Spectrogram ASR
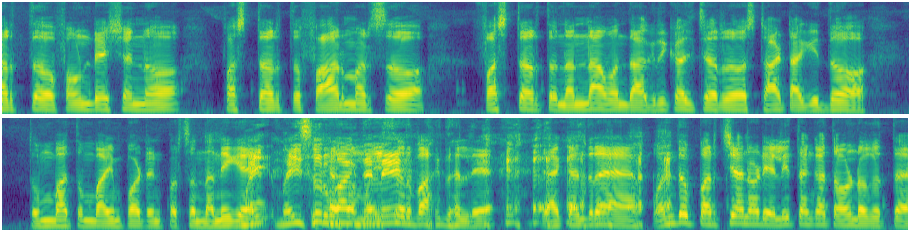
earth foundation first earth farmers first earth ನನ್ನ ಒಂದು ಅಗ್ರಿಕಲ್ಚರ್ ಸ್ಟಾರ್ಟ್ ಆಗಿದ್ದು ತುಂಬ ತುಂಬಾ ಇಂಪಾರ್ಟೆಂಟ್ ಪರ್ಸನ್ ನನಗೆ. ಮೈಸೂರು ಭಾಗದಲ್ಲಿ. ಮೈಸೂರು ಭಾಗದಲ್ಲಿ. ಯಾಕಂದ್ರೆ ಒಂದು ಪರಿಚಯ ನೋಡಿ ಎಲ್ಲಿ ತನಕ ತಗೊಂಡೋಗುತ್ತೆ.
